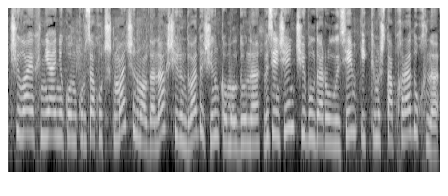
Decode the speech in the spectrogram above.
чилаях няне конкурса худшынма чынвалданах ширындва да шин комылдуна. Візенчен чибулдарулы сем иккіміш тапқырадухны.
